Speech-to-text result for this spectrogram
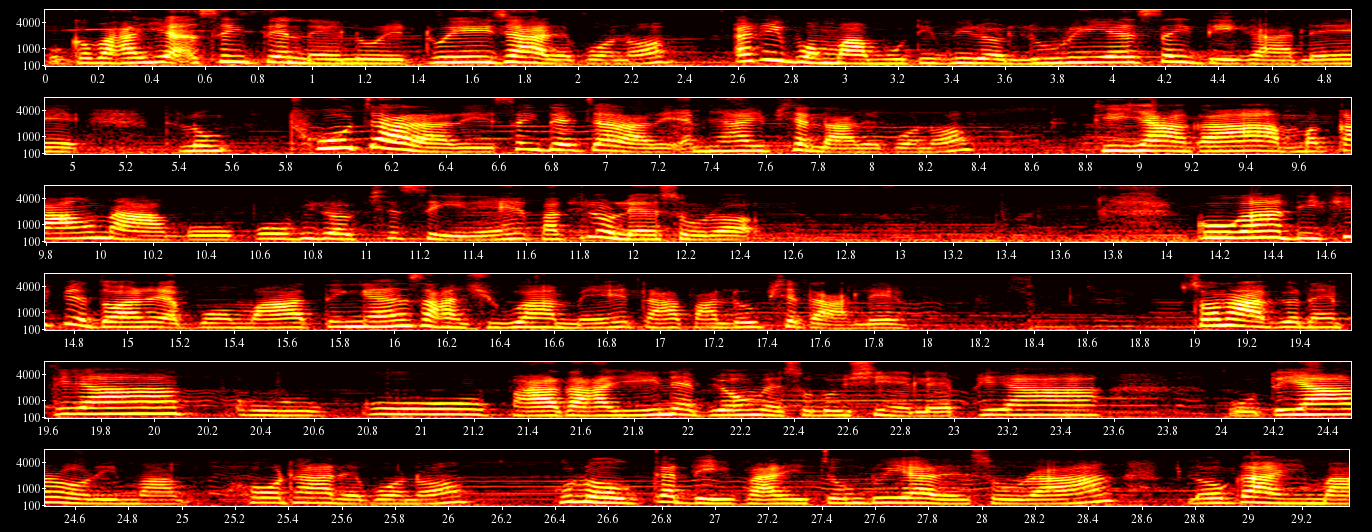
ဟိုကဘာကြီးကအစိတ်တက်တယ်လို့တွေးကြတယ်ပေါ့နော်အဲ့ဒီပုံမှာမူတည်ပြီးတော့လူတွေရဲ့စိတ်တွေကလည်းဒီလိုထိုးကြတာတွေစိတ်တက်ကြတာတွေအများကြီးဖြစ်လာတယ်ပေါ့နော်ဒီຢာကမကောင်းတာကိုပိုးပြီးတော့ဖြစ်စေတယ်ဘာဖြစ်လို့လဲဆိုတော့ကိုကဒီဖြစ်ဖြစ်သွားတဲ့အပေါ်မှာသင်ခန်းစာယူရမယ်ဒါဘာလို့ဖြစ်တာလဲစောနာပြောတယ်ဖះဟိုကိုဘာသာရေးနဲ့ပြောမယ်ဆိုလို့ရှိရင်လည်းဖះ ဟိုတရားတော်တွေမှာခေါ်ထားတယ်ပေါ့နော်ခုလိုကတ်တွေဘာတွေကြုံတွေ့ရတယ်ဆိုတာလောကကြီးမှာ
